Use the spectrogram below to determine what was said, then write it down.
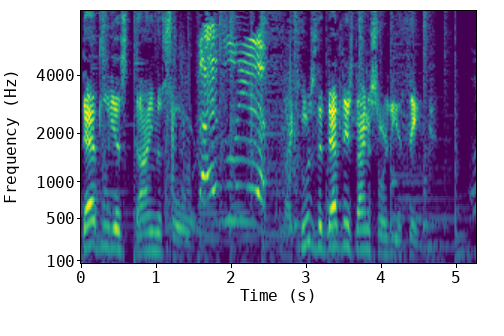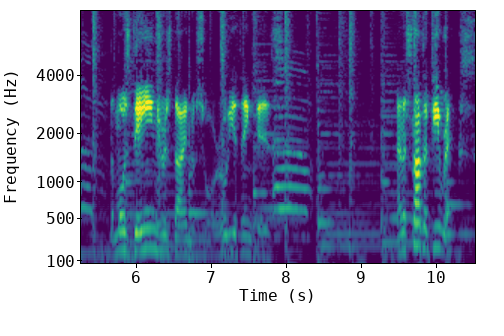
deadliest dinosaurs. Deadliest. Like, who's the deadliest dinosaur, do you think? Um, The most dangerous dinosaur. Who do you think is? um, And it's not the T-Rex.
